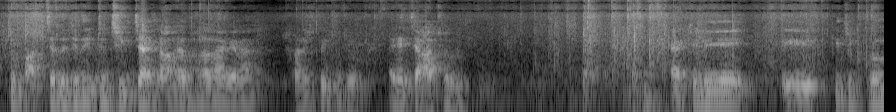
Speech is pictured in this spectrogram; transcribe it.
একটু বাচ্চাদের যদি একটু ঝিকঝাক না হয়, ভালো লাগে না। সরস্বতী পুজো এই আঁচল অ্যাকচুয়ালি কিছুক্ষণ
